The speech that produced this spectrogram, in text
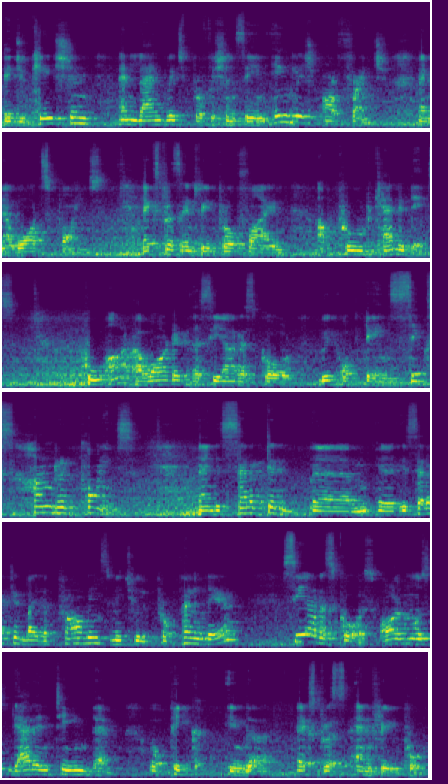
education, and language proficiency in English or French, and awards points. Express Entry profile approved candidates who are awarded a CRS score will obtain 600 points and is selected um, uh, is selected by the province which will propel their CRS scores, almost guaranteeing them a pick in the express entry pool.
